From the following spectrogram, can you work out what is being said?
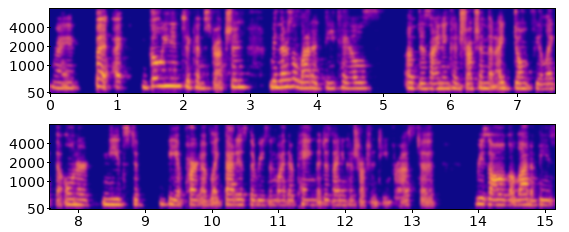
right. But I, going into construction i mean there's a lot of details of design and construction that I don't feel like the owner needs to be a part of. Like that is the reason why they're paying the design and construction team for us to resolve a lot of these,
